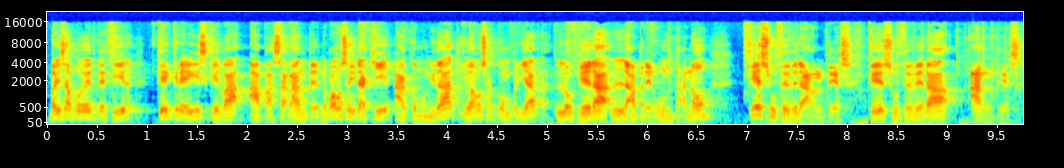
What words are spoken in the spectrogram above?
vais a poder decir qué creéis que va a pasar antes. Nos vamos a ir aquí a comunidad y vamos a comprar lo que era la pregunta, ¿no? ¿Qué sucederá antes? ¿Qué sucederá antes?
